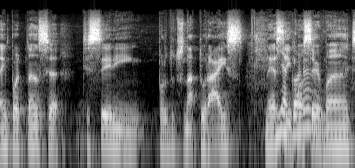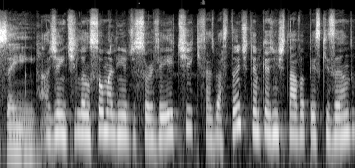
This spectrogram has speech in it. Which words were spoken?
da importância de serem produtos naturais, né? sem conservantes, sem. A gente lançou uma linha de sorvete que faz bastante tempo que a gente estava pesquisando.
